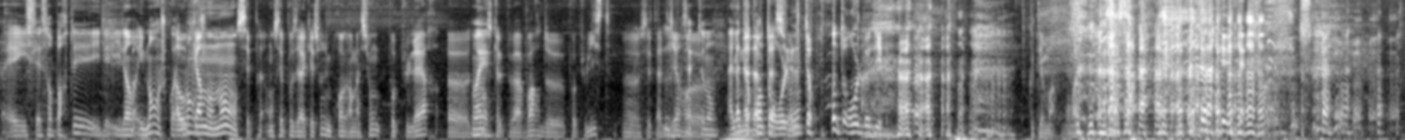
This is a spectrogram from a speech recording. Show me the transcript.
bah, il se laisse emporter, il, il, en- il mange quoi. à aucun mange. moment on s'est on posé la question d'une programmation populaire euh, Ouais. dans ce qu'elle peut avoir de populiste, euh, c'est-à-dire. euh, Exactement. Ah, là, tu ton rôle. Là, tu reprends ton rôle de dire. Écoutez-moi. bon, voilà.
